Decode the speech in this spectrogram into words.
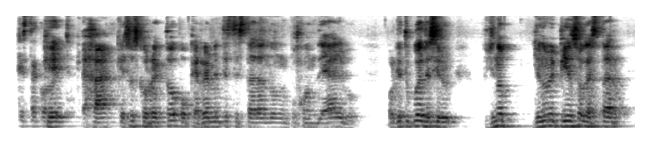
que está correcto. que, ajá, que eso es correcto o que realmente te está dando un empujón de algo. Porque tú puedes decir, pues yo no, yo no me pienso gastar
